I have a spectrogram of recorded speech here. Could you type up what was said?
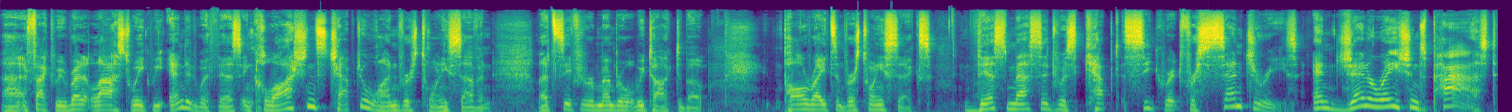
Uh, in fact, we read it last week. We ended with this in Colossians chapter 1, verse 27. Let's see if you remember what we talked about. Paul writes in verse 26 this message was kept secret for centuries and generations past,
